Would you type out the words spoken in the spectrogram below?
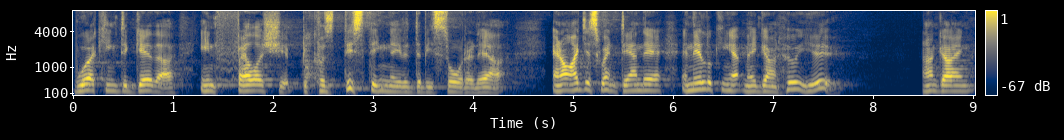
working together in fellowship because this thing needed to be sorted out. And I just went down there, and they're looking at me going, Who are you? And I'm going,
